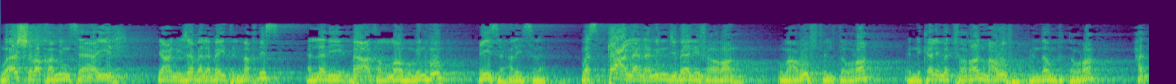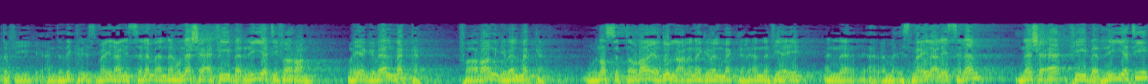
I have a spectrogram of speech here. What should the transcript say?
وأشرق من ساعير يعني جبل بيت المقدس الذي بعث الله منه عيسى عليه السلام. واستعلن من جبال فاران. ومعروف في التوراة أن كلمة فاران معروفة عندهم في التوراة حتى في عند ذكر إسماعيل عليه السلام أنه نشأ في برية فاران وهي جبال مكة. فاران جبال مكة. ونص التوراة يدل على أنها جبال مكة لأن فيها إيه؟ أن إسماعيل عليه السلام نشأ في برية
